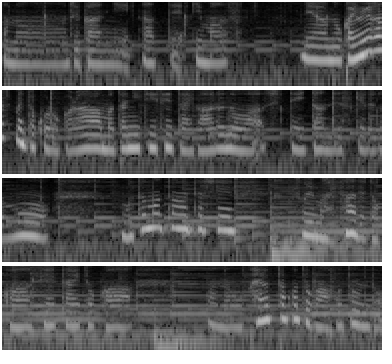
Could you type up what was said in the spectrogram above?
あの時間になっています。であの通い始めた頃からマタニティ整体があるのは知っていたんですけれどももともと私そういうマッサージとか整体とかあの通ったことがほとんど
